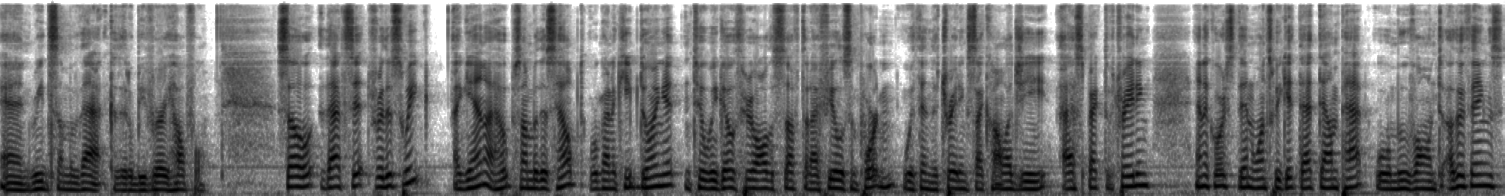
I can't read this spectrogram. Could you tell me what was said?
and read some of that because it'll be very helpful. So that's it for this week. Again, I hope some of this helped. We're going to keep doing it until we go through all the stuff that I feel is important within the trading psychology aspect of trading. And of course, then once we get that down pat, we'll move on to other things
